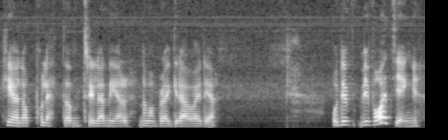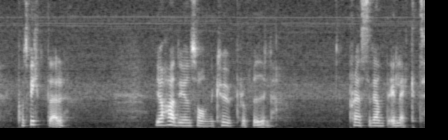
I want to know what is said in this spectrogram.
hela poletten trillade ner när man började gräva i det. Och det, vi var ett gäng på Twitter. Jag hade ju en sån Q-profil. President elect.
